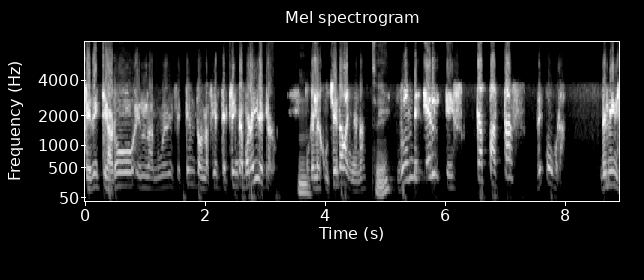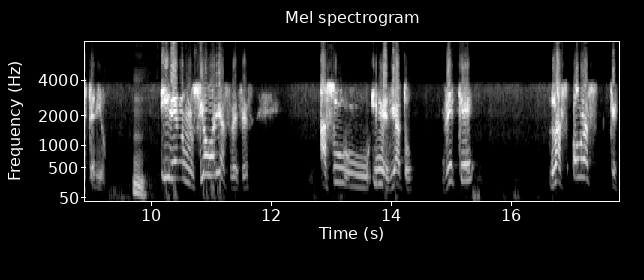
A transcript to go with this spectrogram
que declaró en la 970 o en la 730, por ahí declaró, mm. porque lo escuché esta mañana, donde él es capataz de obra del ministerio. Mm. Y denunció varias veces a su inmediato de que las obras que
